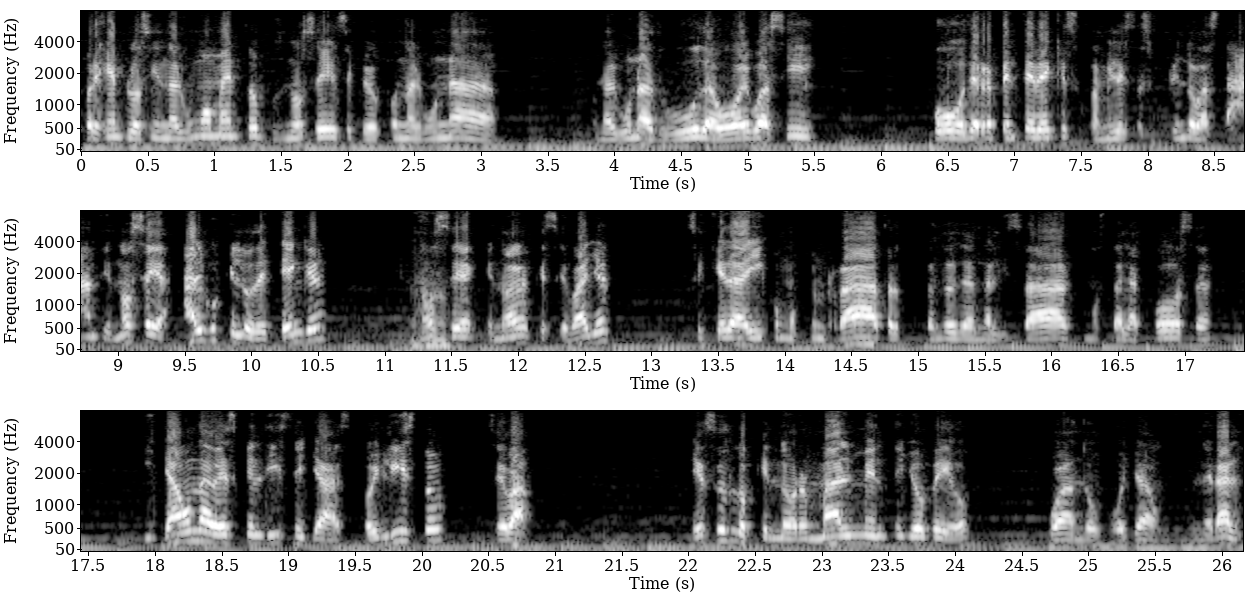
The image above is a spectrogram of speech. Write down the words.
por ejemplo, si en algún momento, pues no sé, se quedó con alguna, con alguna duda o algo así, o de repente ve que su familia está sufriendo bastante, no sé, algo que lo detenga, no sea, que no haga que se vaya, se queda ahí como que un rato tratando de analizar cómo está la cosa. Y ya una vez que él dice, ya estoy listo, se va. Eso es lo que normalmente yo veo cuando voy a un funeral.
